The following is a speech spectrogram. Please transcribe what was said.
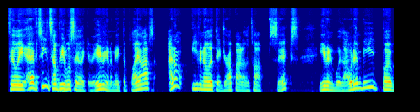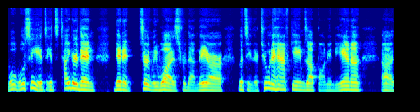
Philly, I've seen some people say, like, are they even going to make the playoffs? I don't even know that they drop out of the top six, even without Embiid, but we'll we'll see. It's it's tighter than than it certainly was for them. They are, let's see, they're two and a half games up on Indiana. Uh,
